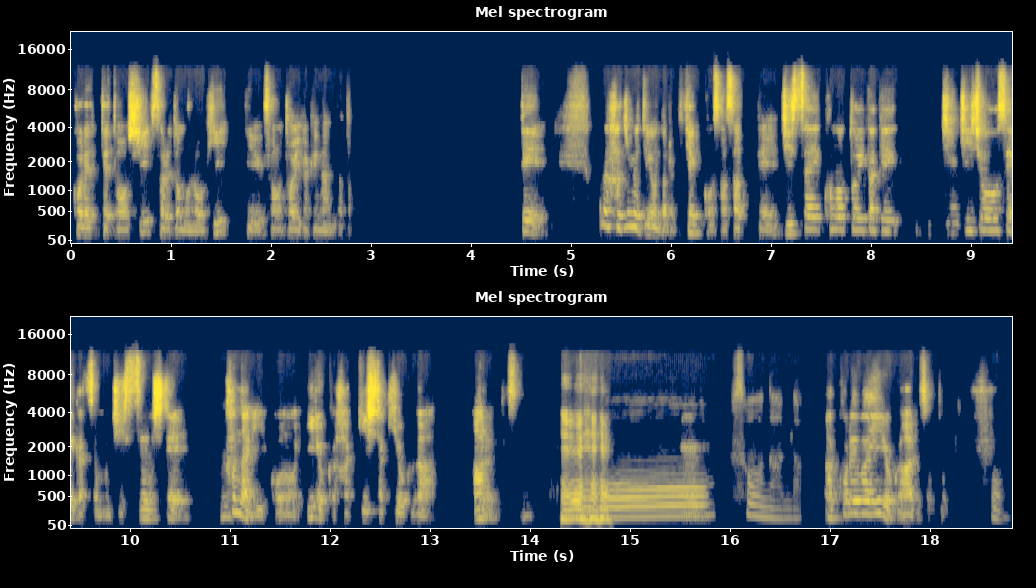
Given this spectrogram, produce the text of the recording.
これって投資それとも浪費っていうその問いかけなんだと。で、これ初めて読んだ時結構刺さって、実際この問いかけ、日常生活でも実践して、かなりこの威力発揮した記憶があるんですね。へえ。おー、そうなんだ。あ、これは威力あるぞとうん。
